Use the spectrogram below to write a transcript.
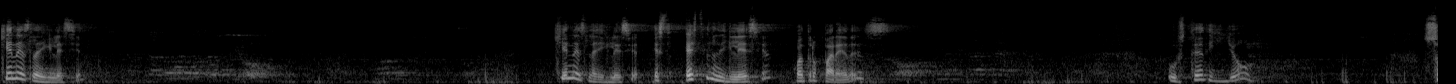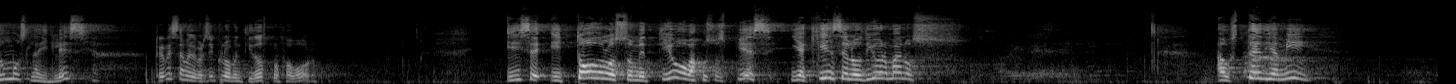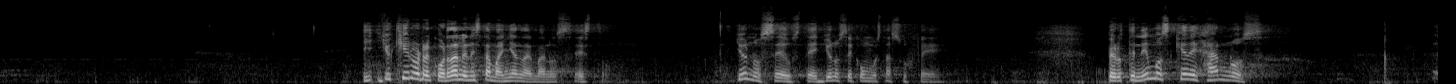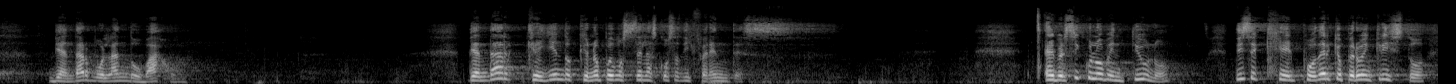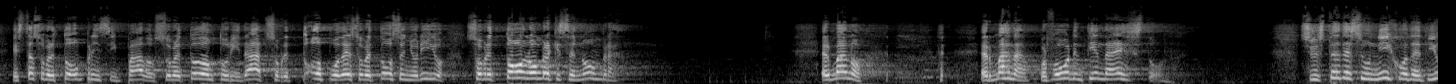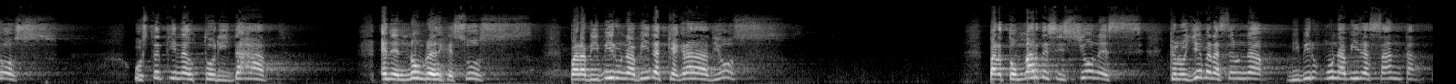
¿Quién es la iglesia? ¿Quién es la iglesia? ¿Esta es la iglesia? ¿Cuatro paredes? Usted y yo. Somos la iglesia. Regresame al versículo 22, por favor. Y dice, y todo lo sometió bajo sus pies. ¿Y a quién se lo dio, hermanos? A usted y a mí. Y yo quiero recordarle en esta mañana, hermanos, esto. Yo no sé usted, yo no sé cómo está su fe, pero tenemos que dejarnos de andar volando bajo, de andar creyendo que no podemos hacer las cosas diferentes. El versículo 21 dice que el poder que operó en Cristo está sobre todo principado, sobre toda autoridad, sobre todo poder, sobre todo señorío, sobre todo nombre que se nombra. Hermano, hermana, por favor entienda esto. Si usted es un hijo de Dios, usted tiene autoridad en el nombre de Jesús para vivir una vida que agrada a Dios, para tomar decisiones que lo lleven a hacer una, vivir una vida santa.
